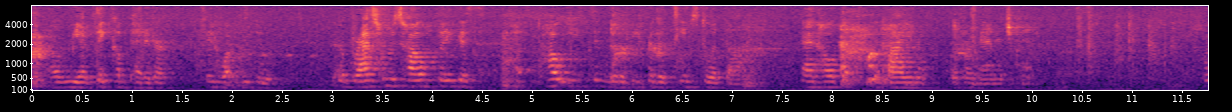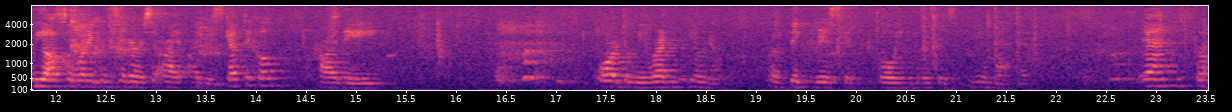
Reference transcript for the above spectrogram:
are we a big competitor in what we do? The grassroots, how big is, how easy would it be for the teams to adopt? And how the buy-in of our management? We also want to consider, are, are they skeptical? Are they, or do we run, you know, a big risk in going with this new method? And the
